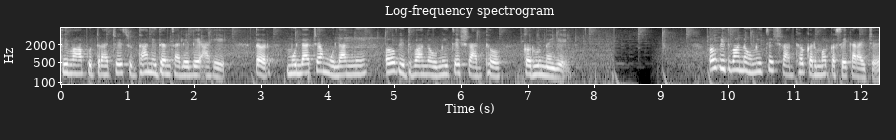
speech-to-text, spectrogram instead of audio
किंवा पुत्राचे सुद्धा निधन झालेले आहे. तर मुलाच्या मुलांनी अविधवा नवमीचे श्राद्ध करू नये. अविधवा नवमीचे श्राद्ध कर्म कसे करायचे?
